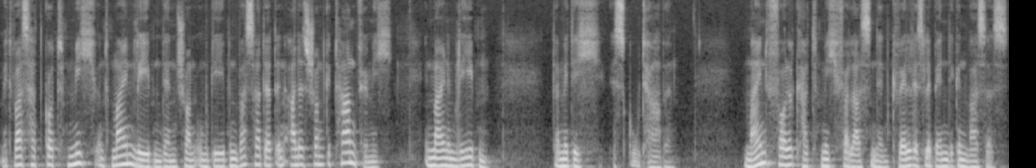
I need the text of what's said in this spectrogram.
mit was hat Gott mich und mein Leben denn schon umgeben? Was hat er denn alles schon getan für mich in meinem Leben, damit ich es gut habe? Mein Volk hat mich verlassen, den Quell des lebendigen Wassers.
